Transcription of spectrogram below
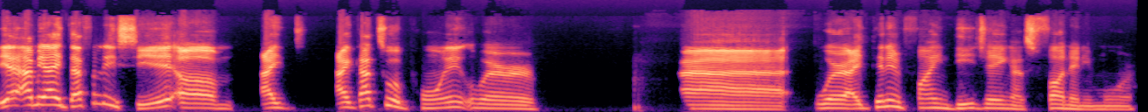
yeah. I mean, I definitely see it. Um, I I got to a point where uh, where I didn't find DJing as fun anymore.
